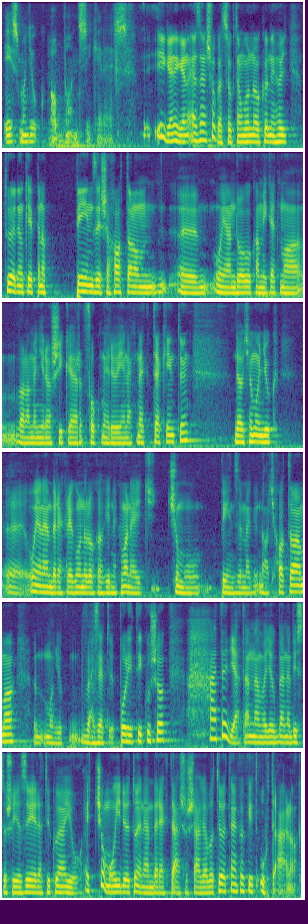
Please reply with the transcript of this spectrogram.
és mondjuk abban sikeres. Igen, igen, ezen sokat szoktam gondolkodni, hogy tulajdonképpen a pénz és a hatalom ö, olyan dolgok, amiket ma valamennyire a siker fokmérőjének tekintünk, de hogyha mondjuk olyan emberekre gondolok, akiknek van egy csomó pénze, meg nagy hatalma, mondjuk vezető politikusok, hát egyáltalán nem vagyok benne biztos, hogy az életük olyan jó. Egy csomó időt olyan emberek társaságába töltenek, akit utálnak.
